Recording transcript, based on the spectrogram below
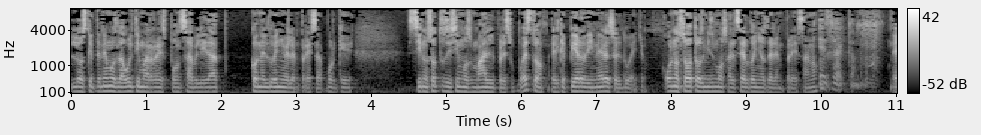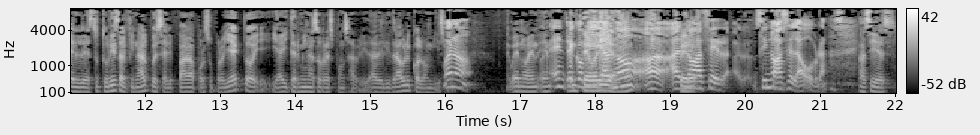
los que tenemos la última responsabilidad con el dueño de la empresa porque si nosotros hicimos mal el presupuesto, el que pierde dinero es el dueño. O nosotros mismos al ser dueños de la empresa, ¿no? Exactamente. El estructurista al final pues se le paga por su proyecto y, ahí termina su responsabilidad. El hidráulico lo mismo. Bueno, bueno, en, entre comillas, ¿no? al no hacer, si no hace la obra. Así es.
